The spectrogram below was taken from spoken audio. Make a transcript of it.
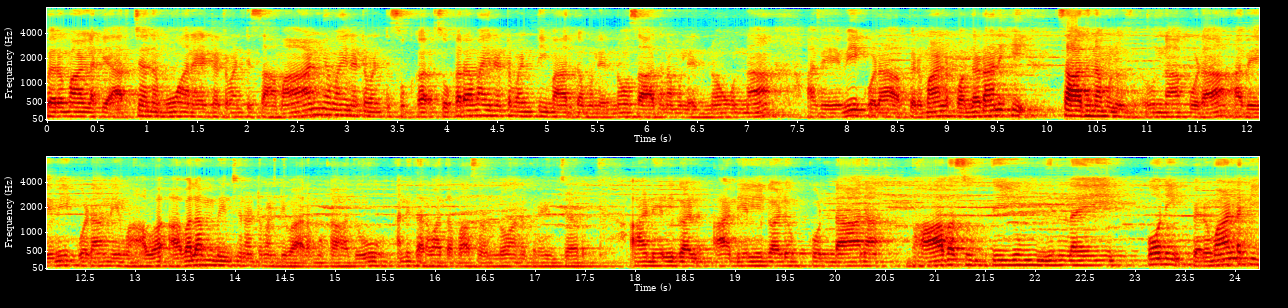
పెరుమాళ్ళకి అర్చనము అనేటటువంటి సామాన్యమైనటువంటి సుఖ సుఖరమైనటువంటి మార్గములు ఎన్నో సాధనములు ఎన్నో ఉన్నా అవేవి కూడా పెరుమాళ్ళ పొందడానికి సాధనములు ఉన్నా కూడా అవేవి కూడా మేము అవ అవలంబించినటువంటి వారము కాదు అని తర్వాత పాసంలో అనుగ్రహించారు. ఆ నిల్గళ్ ఆ నిల్గళుకుండాన ఇల్లై పోని పెరుమాళ్ళకి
